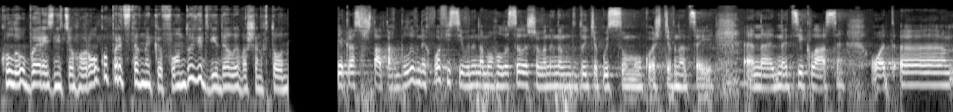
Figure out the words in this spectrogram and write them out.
коли у березні цього року представники фонду відвідали Вашингтон. Якраз в Штатах були в них в офісі. Вони нам оголосили, що вони нам дадуть якусь суму коштів на цей е, на, на ці класи. От е,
